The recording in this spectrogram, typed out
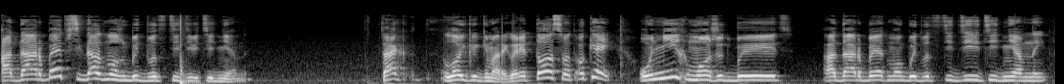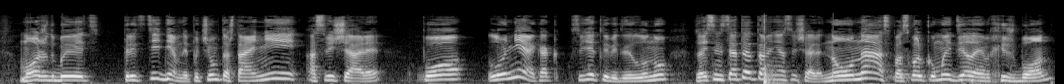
Адар Бет всегда должен быть 29-дневный. Так логика Гемары. Говорит Тосфот, окей, у них может быть Адар Бет мог быть 29-дневный, может быть 30-дневный. Почему? Потому что они освещали по Луне, как свидетели видели Луну. В зависимости от этого они освещали. Но у нас, поскольку мы делаем хижбон,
